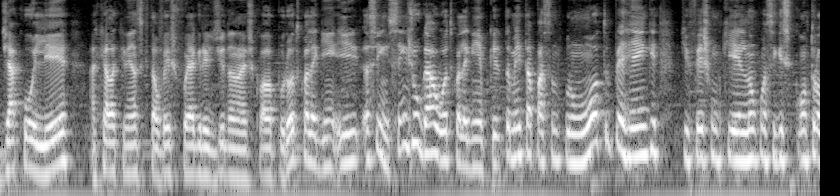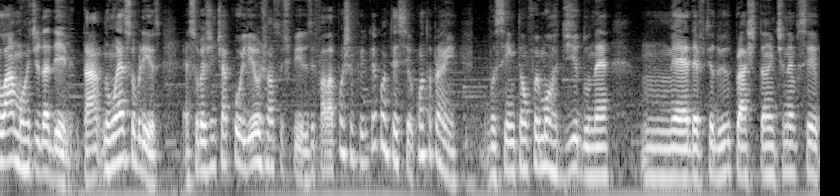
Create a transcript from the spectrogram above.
de acolher aquela criança que talvez foi agredida na escola por outro coleguinha e assim, sem julgar o outro coleguinha, porque ele também está passando por um outro perrengue que fez com que ele não conseguisse controlar a mordida dele, tá? Não é sobre isso. É sobre a gente acolher os nossos filhos e falar: "Poxa, filho, o que aconteceu? Conta para mim". Você então foi mordido, né? hum, é, deve ter doído bastante, né? Você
